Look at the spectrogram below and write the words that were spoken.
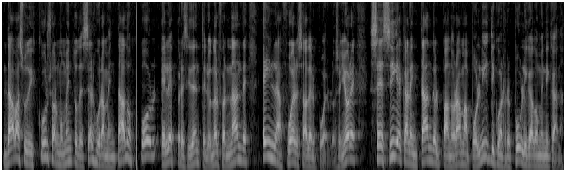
daba su discurso al momento de ser juramentado por el expresidente Leonel Fernández en la fuerza del pueblo. Señores, se sigue calentando el panorama político en República Dominicana.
